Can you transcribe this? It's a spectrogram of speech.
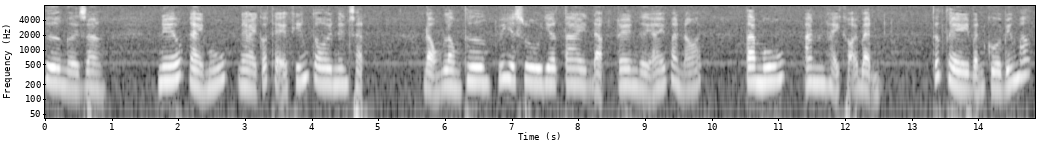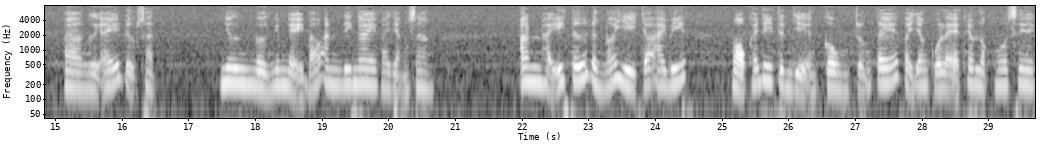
thưa người rằng: Nếu Ngài muốn, Ngài có thể khiến tôi nên sạch động lòng thương, Chúa Giêsu giơ tay đặt trên người ấy và nói: "Ta muốn anh hãy khỏi bệnh." Tức thì bệnh cùi biến mất và người ấy được sạch. Nhưng người nghiêm nghị báo anh đi ngay và dặn rằng: "Anh hãy ý tứ đừng nói gì cho ai biết. Một hãy đi trình diện cùng trưởng tế và dân của lễ theo luật Môsê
